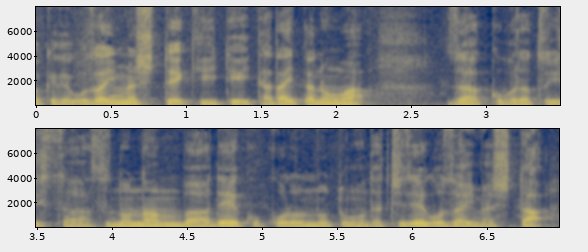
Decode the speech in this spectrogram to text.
わけでございまして聞いていただいたのはザ・コブラツイスターズのナンバーで心の友達でございました。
